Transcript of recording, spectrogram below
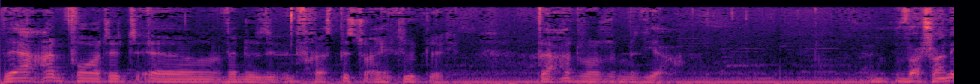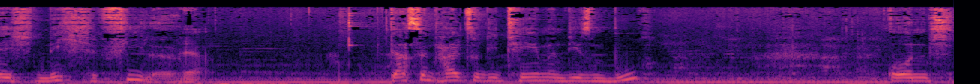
Wer antwortet, äh, wenn du ihn fragst, bist du eigentlich glücklich? Wer antwortet mit Ja? Wahrscheinlich nicht viele. Ja. das sind halt so die Themen in diesem Buch. Und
